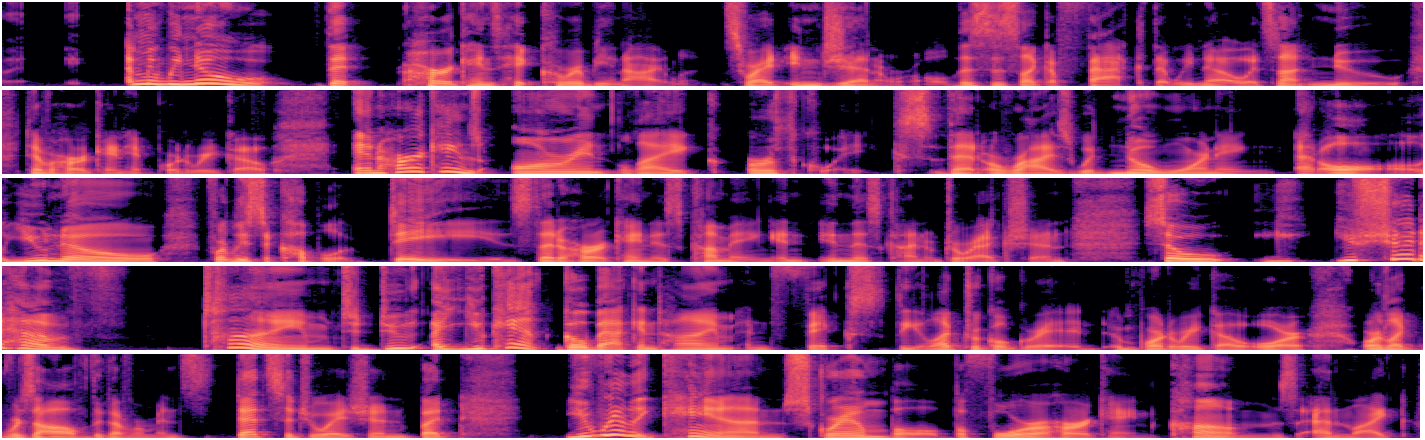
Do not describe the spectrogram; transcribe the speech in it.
I mean, we know that hurricanes hit Caribbean islands, right? In general, this is like a fact that we know. It's not new to have a hurricane hit Puerto Rico. And hurricanes aren't like earthquakes that arise with no warning at all. You know, for at least a couple of days, that a hurricane is coming in, in this kind of direction. So you, you should have time to do uh, you can't go back in time and fix the electrical grid in Puerto Rico or or like resolve the government's debt situation but you really can scramble before a hurricane comes and like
